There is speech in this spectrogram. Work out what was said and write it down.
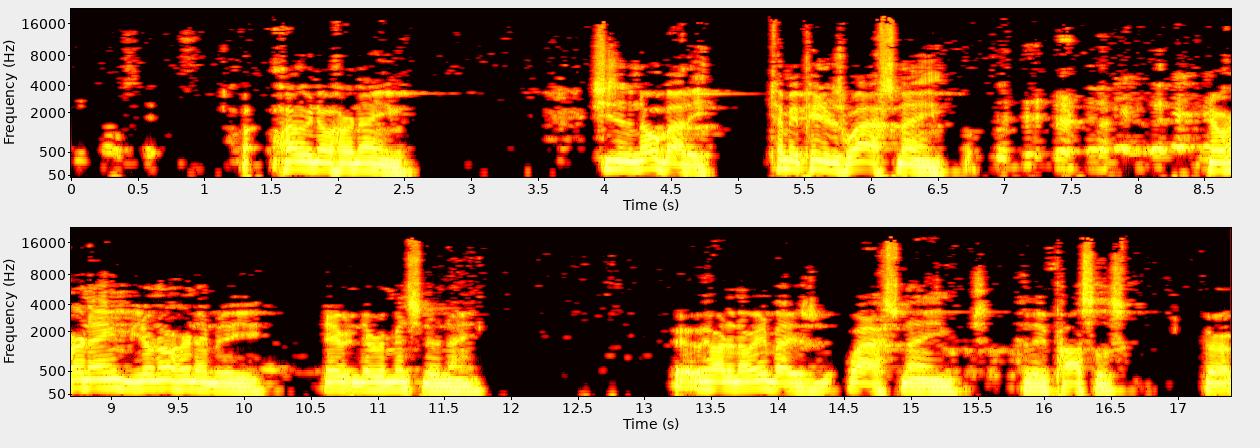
he posted. Why do we know her name? She's a nobody. Tell me Peter's wife's name. know her name? You don't know her name, do you? Never, never mentioned her name. We hardly know anybody's wife's name of the apostles. They're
